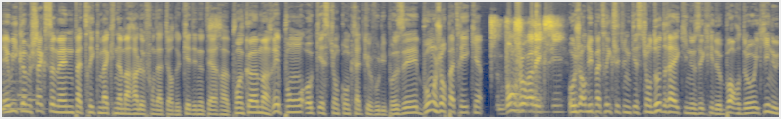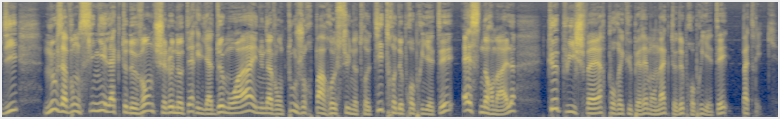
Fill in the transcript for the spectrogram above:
Et oui, comme chaque semaine, Patrick McNamara, le fondateur de quai-des-notaires.com, répond aux questions concrètes que vous lui posez. Bonjour Patrick. Bonjour Alexis. Aujourd'hui Patrick, c'est une question d'Audrey qui nous écrit de Bordeaux et qui nous dit « Nous avons signé l'acte de vente chez le notaire il y a deux mois et nous n'avons toujours pas reçu notre titre de propriété. Est-ce normal? Que puis-je faire pour récupérer mon acte de propriété Patrick?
